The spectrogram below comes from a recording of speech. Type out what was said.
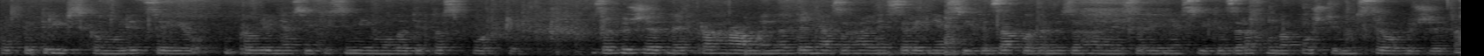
по Петрівському ліцею управління освіти сім'ї, молоді та спорту за бюджетною програмою надання загальної середньої освіти закладами загальної середньої освіти за рахунок коштів місцевого бюджету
